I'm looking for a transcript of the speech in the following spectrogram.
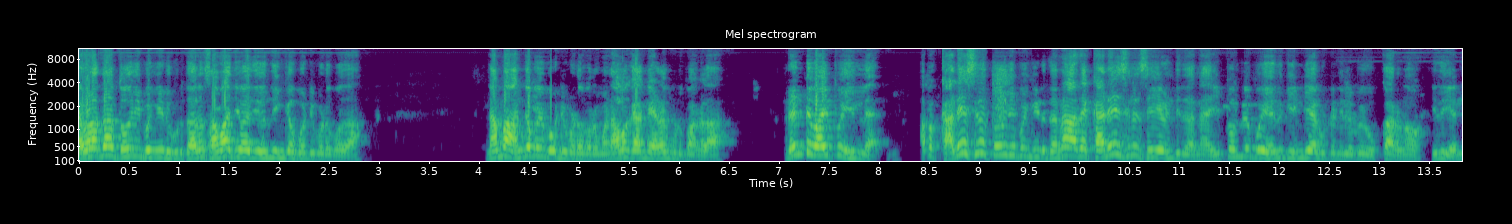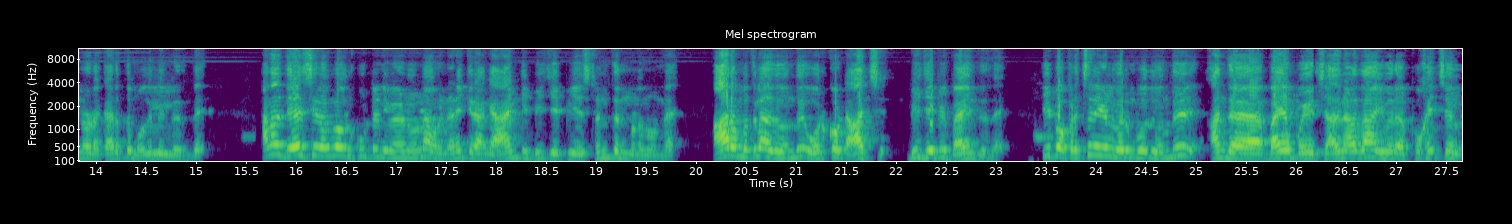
எவ்வளவுதான் தொகுதி பங்கீடு கொடுத்தாலும் சமாஜ்வாதி வந்து இங்க போட்டி போட போதா? நம்ம அங்க போய் போட்டி போட போறோமா? நமக்கு அங்க இடம் கொடுப்பாங்களா? ரெண்டு வாய்ப்பும் இல்ல. அப்ப கடைசியில தொகுதி பங்கீடு தானே அதை கடைசியில செய்ய வேண்டியதானே இப்பவுமே போய் எதுக்கு இந்தியா கூட்டணியில போய் உட்காரணும்? இது என்னோட கருத்து முதலில் இருந்தே. ஆனா தேசிய அளவுல ஒரு கூட்டணி வேணும்னு அவங்க நினைக்கிறாங்க. ஆன்டி பிஜேபியை ஸ்ட்ரென்தன் பண்ணணும்னு. ஆரம்பத்துல அது வந்து ஒர்க் அவுட் ஆச்சு பிஜேபி பயந்தது. இப்போ பிரச்சனைகள் வரும்போது வந்து அந்த பயம் போயிருச்சு. அதனாலதான் இவர் புகைச்சல்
